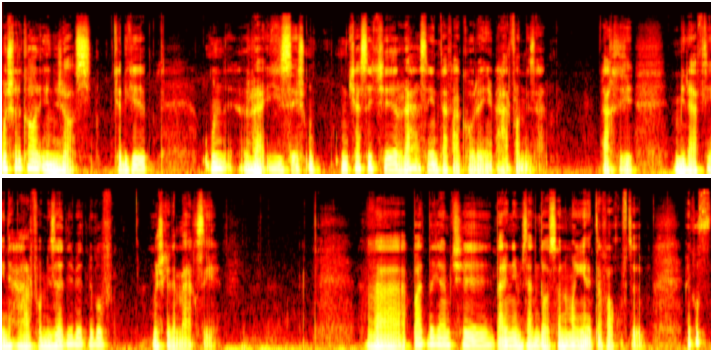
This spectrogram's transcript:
مشکل کار اینجاست. که دیگه اون رئیسش اون, اون کسی که رأس این تفکر این حرفا می‌زد. وقتی می‌رفتی این حرفا می‌زدی بهت می‌گفت مشکل مغزیه. و باید بگم که برای نویسنده داستان ما این اتفاق افتاده بود. می‌گفت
